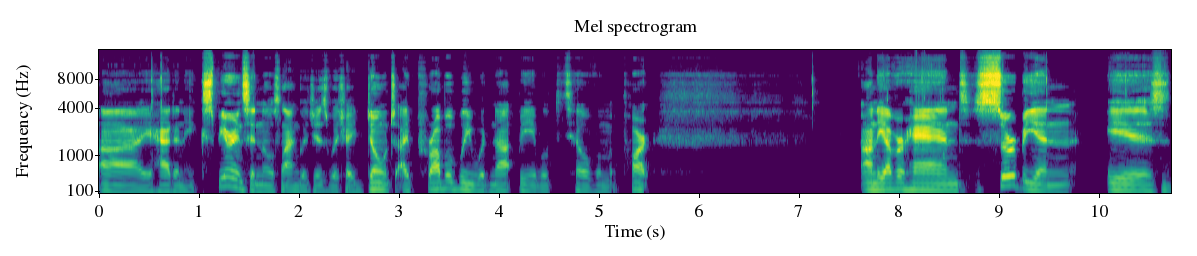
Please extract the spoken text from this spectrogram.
I had any experience in those languages, which I don't, I probably would not be able to tell them apart. On the other hand, Serbian is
